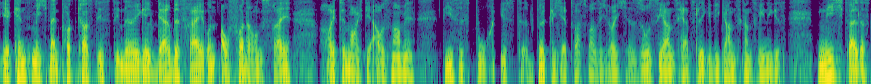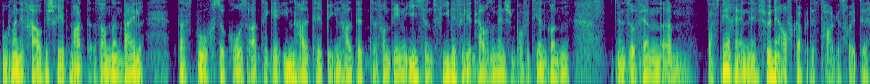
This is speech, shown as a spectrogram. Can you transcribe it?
Ihr kennt mich, mein Podcast ist in der Regel werbefrei und aufforderungsfrei. Heute mache ich die Ausnahme. Dieses Buch ist wirklich etwas, was ich euch so sehr ans Herz lege wie ganz, ganz weniges. Nicht, weil das Buch meine Frau geschrieben hat, sondern weil das Buch so großartige Inhalte beinhaltet, von denen ich und viele, viele tausend Menschen profitieren konnten. Insofern, ähm, das wäre eine schöne Aufgabe des Tages heute,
